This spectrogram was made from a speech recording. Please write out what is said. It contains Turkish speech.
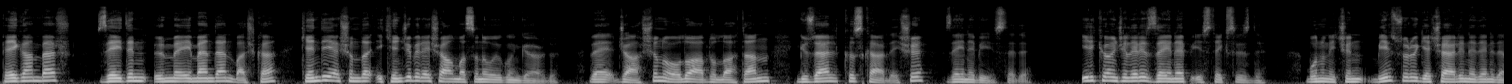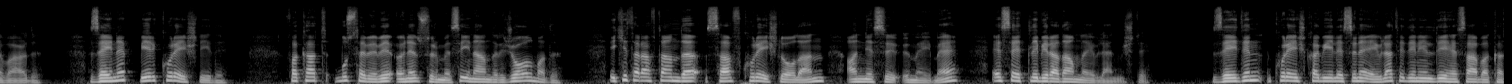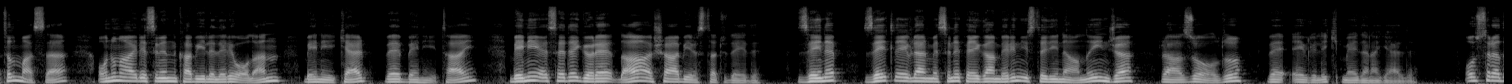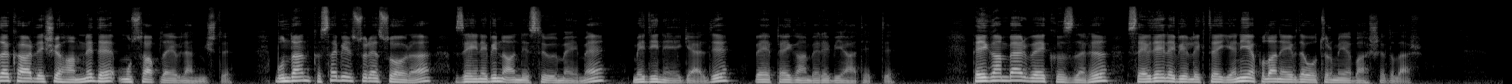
Peygamber Zeyd'in Ümmü Eymen'den başka kendi yaşında ikinci bir eş almasını uygun gördü ve Cahş'ın oğlu Abdullah'tan güzel kız kardeşi Zeynep'i istedi. İlk önceleri Zeynep isteksizdi. Bunun için bir sürü geçerli nedeni de vardı. Zeynep bir Kureyşliydi. Fakat bu sebebi öne sürmesi inandırıcı olmadı. İki taraftan da saf Kureyşli olan annesi Ümeyme, Esed'li bir adamla evlenmişti. Zeyd'in Kureyş kabilesine evlat edinildiği hesaba katılmazsa, onun ailesinin kabileleri olan Beni Kelb ve Beni Tay, Beni Esed'e göre daha aşağı bir statüdeydi. Zeynep, Zeyd'le evlenmesini peygamberin istediğini anlayınca razı oldu ve evlilik meydana geldi. O sırada kardeşi Hamne de Musab'la evlenmişti. Bundan kısa bir süre sonra Zeynep'in annesi Ümeyme Medine'ye geldi ve peygambere biat etti. Peygamber ve kızları Sevde ile birlikte yeni yapılan evde oturmaya başladılar.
